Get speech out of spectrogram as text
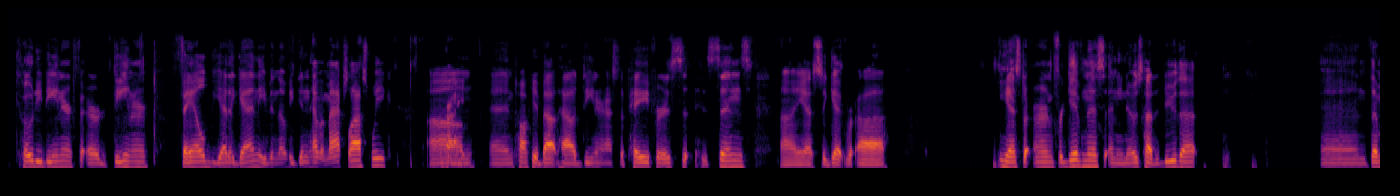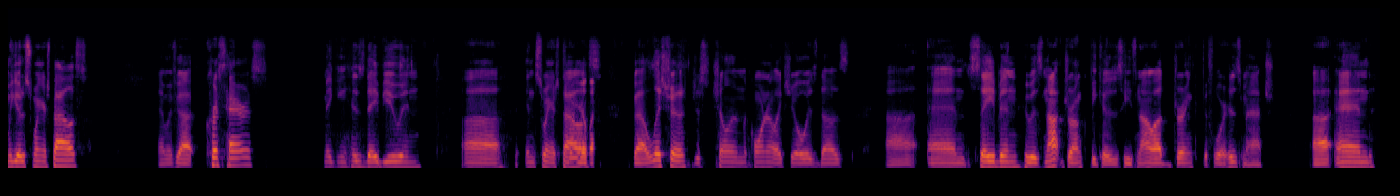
Cody Deaner or Deaner failed yet again, even though he didn't have a match last week. Um, right. And talking about how Deaner has to pay for his his sins. Uh, he has to get uh, he has to earn forgiveness, and he knows how to do that. And then we go to Swingers Palace, and we've got Chris Harris making his debut in uh, in Swingers Palace. We've got Alisha just chilling in the corner like she always does. Uh, and Sabin, who is not drunk because he's not allowed to drink before his match. Uh, and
